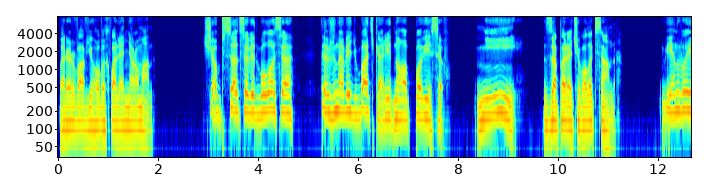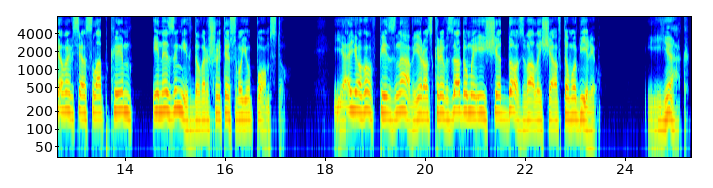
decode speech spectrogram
перервав його вихваляння Роман. Щоб все це відбулося, ти ж навіть батька рідного повісив. Ні, заперечив Олександр. Він виявився слабким і не зміг довершити свою помсту. Я його впізнав і розкрив задуми іще до звалища автомобілів. Як?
